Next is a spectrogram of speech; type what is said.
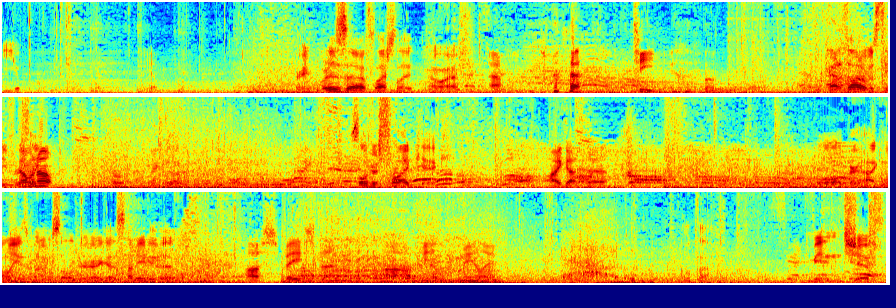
Yep. yep. Great. What is uh, flashlight? Oh, F. F. T. God, I thought it was T for a Coming second. up. Back it up. Soldier slide kick. I got that. Well, I can only use when I'm a soldier, I guess. How do you do that? Uh, space, then uh, me- melee. What the? You mean shift?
